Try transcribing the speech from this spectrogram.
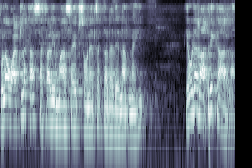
तुला वाटलं का सकाळी महासाहेब सोन्याचं कडं देणार नाही? एवढ्या रात्री का आला?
